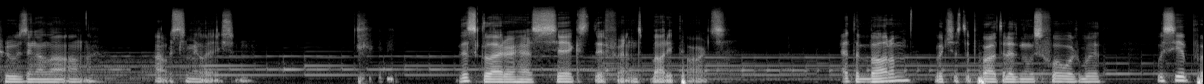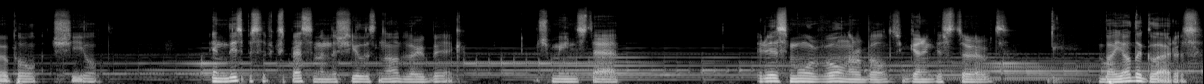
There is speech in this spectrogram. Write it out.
cruising along our simulation. This glider has six different body parts. At the bottom, which is the part that it moves forward with, we see a purple shield. In this specific specimen, the shield is not very big, which means that it is more vulnerable to getting disturbed by other gliders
